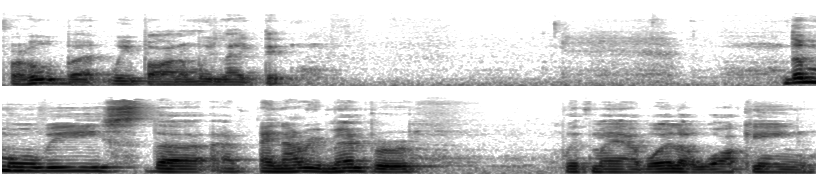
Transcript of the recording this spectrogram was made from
for who, but we bought them. We liked it. The movies, the and I remember with my abuela walking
